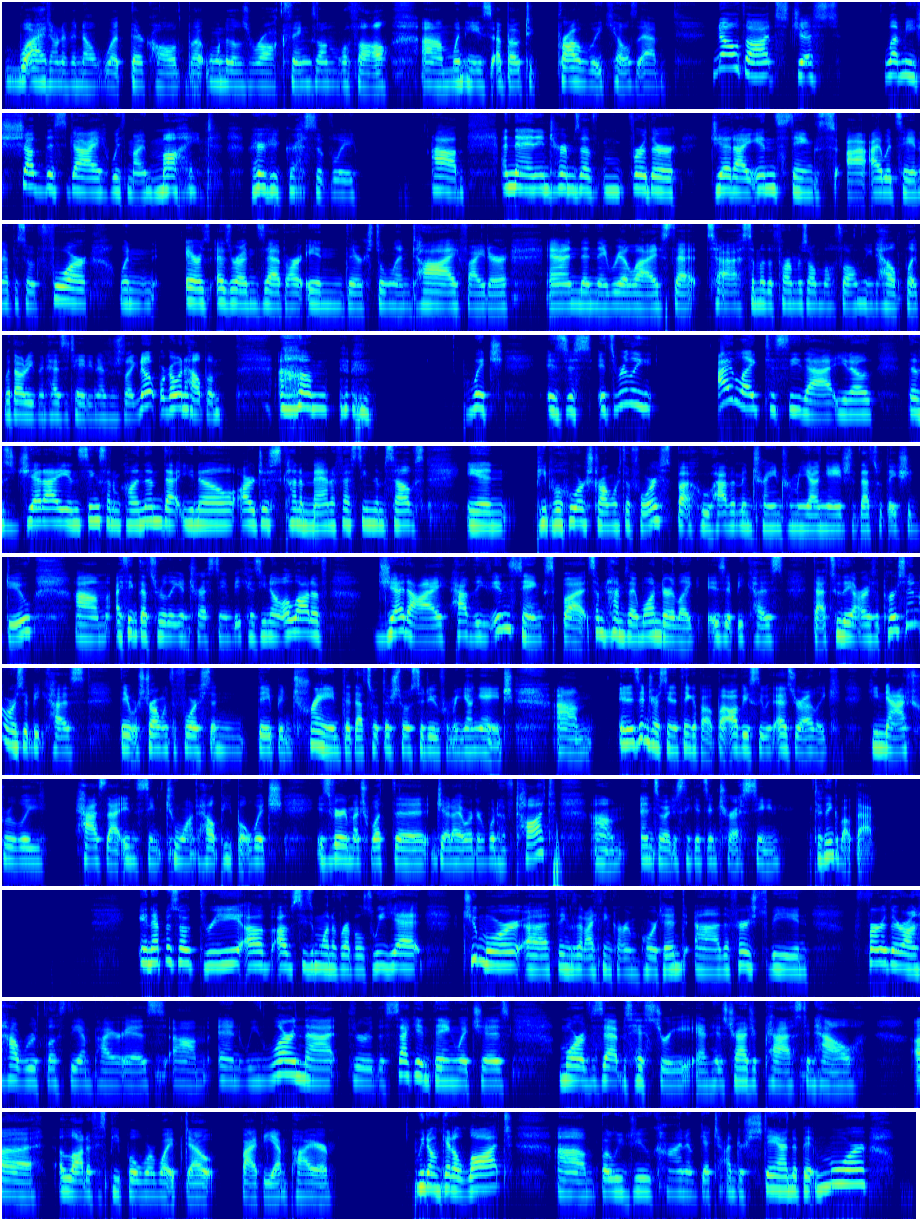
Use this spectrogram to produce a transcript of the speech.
well, I don't even know what they're called, but one of those rock things on Lothal um, when he's about to probably kill Zeb. No thoughts, just let me shove this guy with my mind very aggressively. Um, and then in terms of further Jedi instincts, uh, I would say in episode four, when Ezra and Zeb are in their stolen TIE fighter, and then they realize that uh, some of the farmers on Lothal need help, like without even hesitating. Ezra's like, nope, we're going to help them. Um, which is just, it's really, I like to see that, you know, those Jedi instincts that I'm calling them that, you know, are just kind of manifesting themselves in people who are strong with the force but who haven't been trained from a young age that that's what they should do um, i think that's really interesting because you know a lot of Jedi have these instincts, but sometimes I wonder, like, is it because that's who they are as a person, or is it because they were strong with the Force and they've been trained that that's what they're supposed to do from a young age? Um, and it's interesting to think about, but obviously with Ezra, like, he naturally has that instinct to want to help people, which is very much what the Jedi Order would have taught. Um, and so I just think it's interesting to think about that. In episode three of, of season one of Rebels, we get two more uh, things that I think are important. Uh, the first being further on how ruthless the Empire is. Um, and we learn that through the second thing, which is more of Zeb's history and his tragic past and how uh, a lot of his people were wiped out by the Empire. We don't get a lot, um, but we do kind of get to understand a bit more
